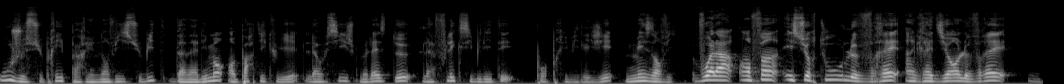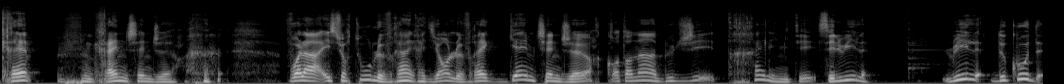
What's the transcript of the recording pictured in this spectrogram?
où je suis pris par une envie subite d'un aliment en particulier. Là aussi, je me laisse de la flexibilité pour privilégier mes envies. Voilà, enfin et surtout, le vrai ingrédient, le vrai grain, grain changer. voilà, et surtout, le vrai ingrédient, le vrai game changer, quand on a un budget très limité, c'est l'huile. L'huile de coude,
